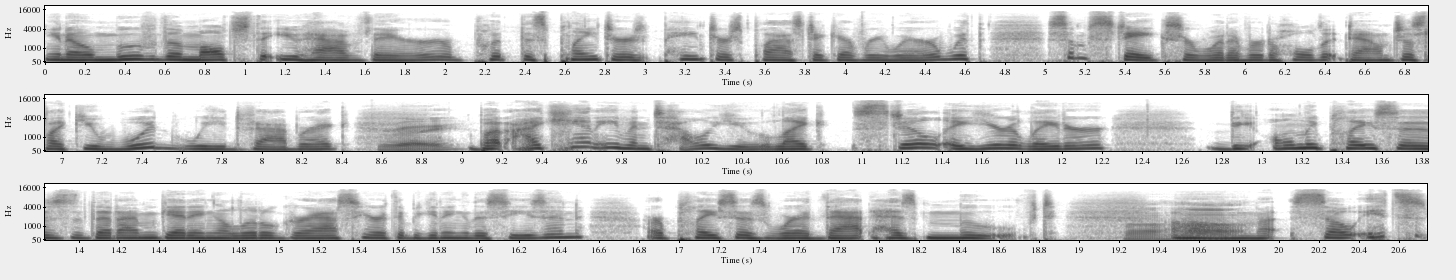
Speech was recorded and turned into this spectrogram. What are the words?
you know move the mulch that you have there, put this painters painters plastic everywhere with some stakes or whatever to hold it down, just like you would weed fabric. Right. But I can't even tell you, like, still a year later, the only places that I'm getting a little grass here at the beginning of the season are places where that has moved. Uh-huh. Um, so it's,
